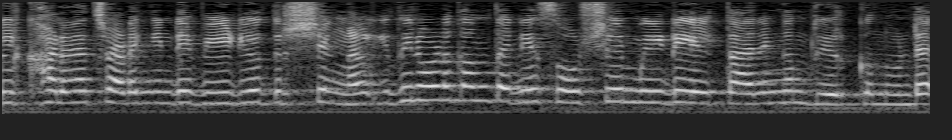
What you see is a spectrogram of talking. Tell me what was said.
ഉദ്ഘാടന ചടങ്ങിന്റെ വീഡിയോ ദൃശ്യങ്ങൾ ഇതിനോടകം തന്നെ സോഷ്യൽ മീഡിയയിൽ തരംഗം തീർക്കുന്നുണ്ട്.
